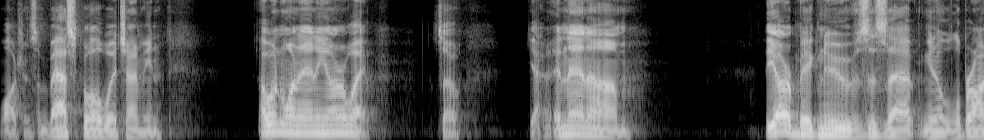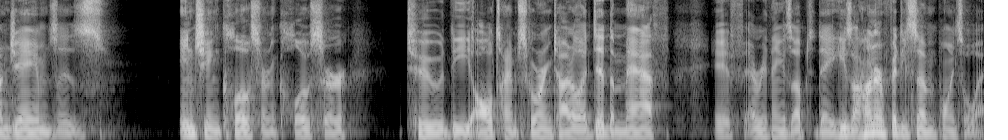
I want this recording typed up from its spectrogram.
watching some basketball, which I mean, I wouldn't want it any other way. So, yeah. And then um the other big news is that, you know, LeBron James is inching closer and closer to the all-time scoring title. I did the math. If everything is up to date, he's 157 points away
